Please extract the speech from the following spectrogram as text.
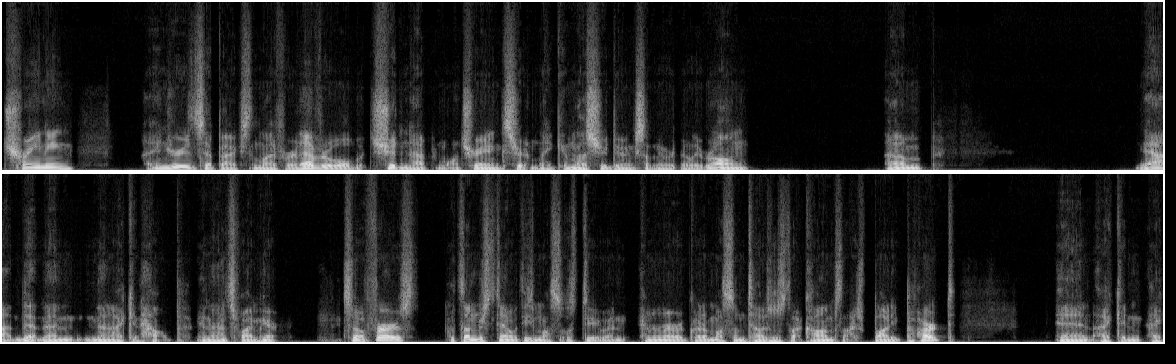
training, injuries and setbacks in life are inevitable, but shouldn't happen while training, certainly, unless you're doing something really wrong um, yeah, then, then then I can help, and that's why I'm here. So first, let's understand what these muscles do, and, and remember, go to muscleintelligence.com slash body part, and I can I,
